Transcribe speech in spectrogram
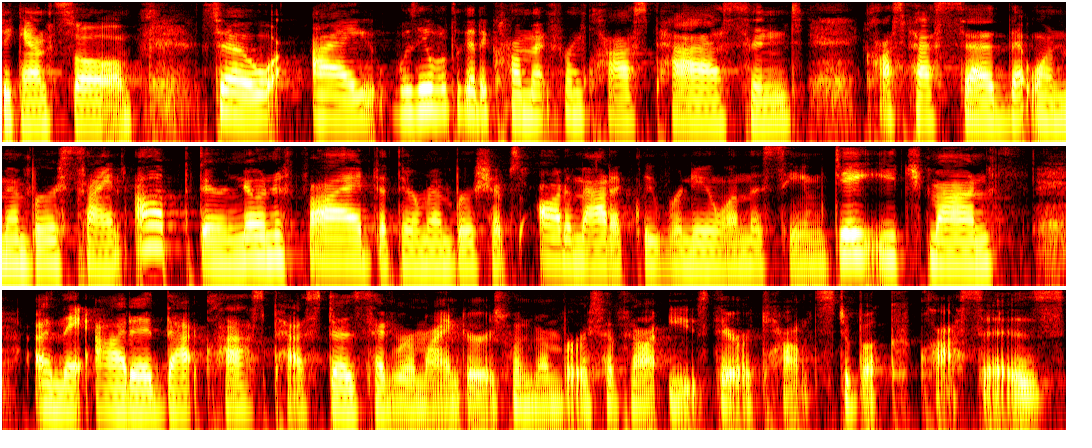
to cancel. So I was able to get a comment from ClassPass, and ClassPass said that when members sign up, they're notified that their memberships automatically renew on the same day each month. And they added that ClassPass does send reminders when members have not used their accounts to book classes.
